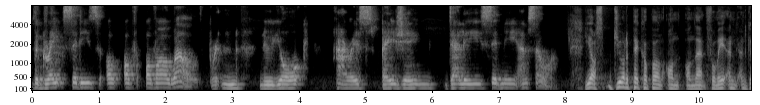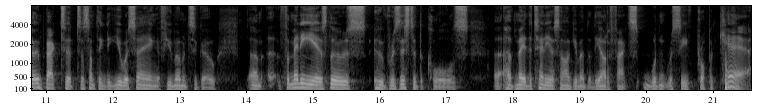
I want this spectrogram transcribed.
the great cities of, of, of our world Britain, New York, Paris, Beijing, Delhi, Sydney, and so on. Jos, do you want to pick up on, on, on that for me? And, and going back to, to something that you were saying a few moments ago, um, for many years, those who've resisted the calls uh, have made the tenuous argument that the artifacts wouldn't receive proper care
